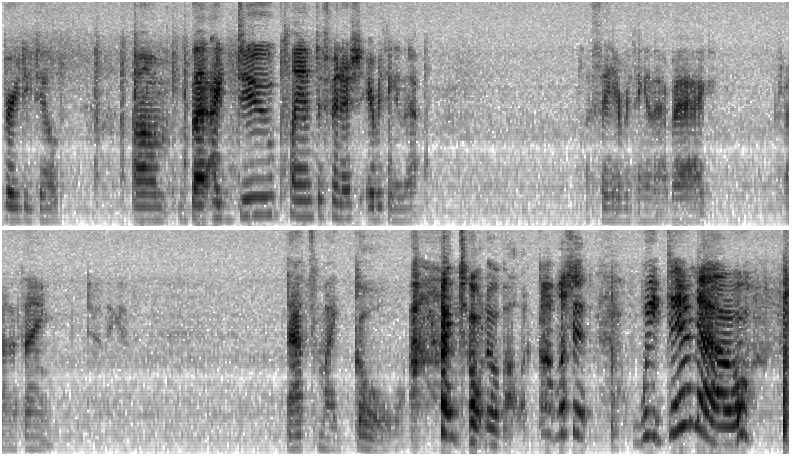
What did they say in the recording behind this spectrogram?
very detailed. Um, but I do plan to finish everything in that. I say everything in that bag. I'm trying to think. That's my goal. I don't know if I'll accomplish it. We do know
